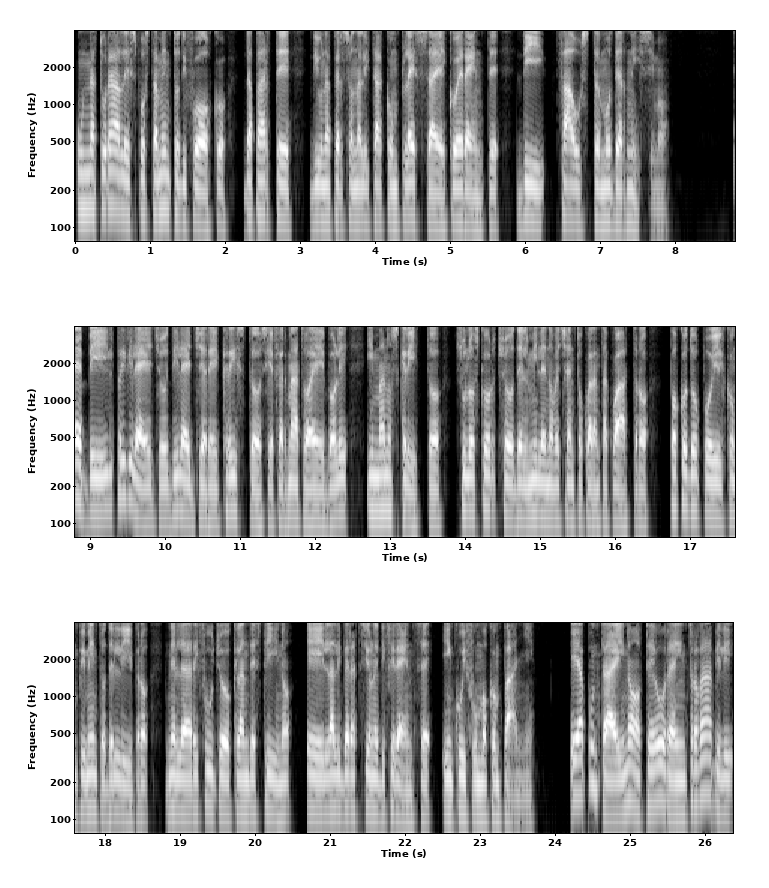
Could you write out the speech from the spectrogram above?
un naturale spostamento di fuoco da parte di una personalità complessa e coerente di Faust modernissimo. Ebbi il privilegio di leggere Cristo si è fermato a Eboli in manoscritto sullo scorcio del 1944 poco dopo il compimento del libro, nel rifugio clandestino e la liberazione di Firenze, in cui fummo compagni. E appuntai note ora introvabili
